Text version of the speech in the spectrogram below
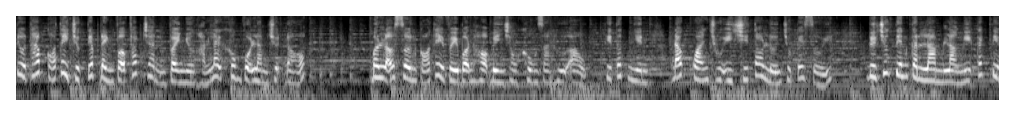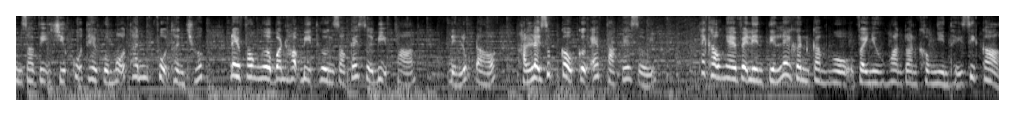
Tiểu tháp có thể trực tiếp đánh vỡ pháp trận, vậy nhưng hắn lại không vội làm chuyện đó. Bần Lão Sơn có thể về bọn họ bên trong không gian hư ảo, thì tất nhiên đã quán chú ý chí to lớn cho kết giới. Việc trước tiên cần làm là nghĩ cách tìm ra vị trí cụ thể của mẫu thân, phụ thần trước, để phòng ngừa bọn họ bị thương do kết giới bị phá. Đến lúc đó, hắn lại giúp cậu cưỡng ép phá kết giới. Thạch Hạo nghe vậy liền tiến lại gần cảm ngộ, vậy nhưng hoàn toàn không nhìn thấy gì cả,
